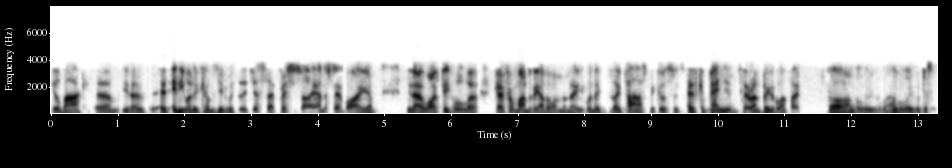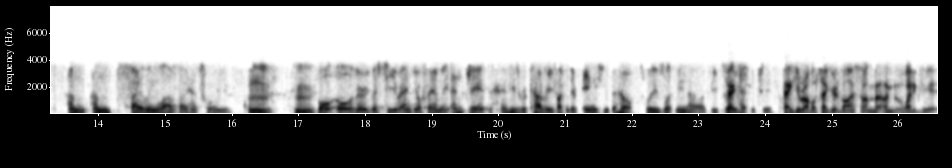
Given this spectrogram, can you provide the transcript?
he'll bark. Um, you know, at anyone who comes in. They're just so precious. I understand why. Um, you know why people uh, go from one to the other one when they when they they pass because as companions they're unbeatable, aren't they? Oh, unbelievable, unbelievable! Just un, unfailing love they have for you. Mm, mm. All, all the very best to you and your family, and Jed and his recovery. If I can do anything to help, please let me know. I'd be very Thanks. happy to. Thank you, Rob. I'll take your advice. I'm, I'm waiting to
